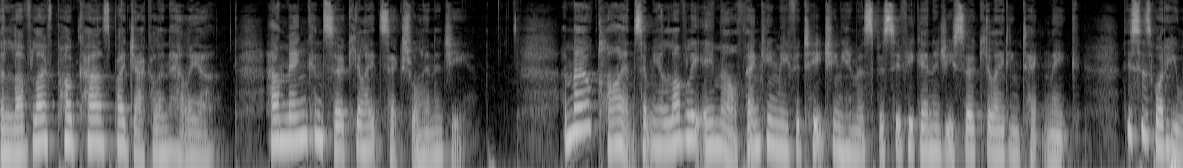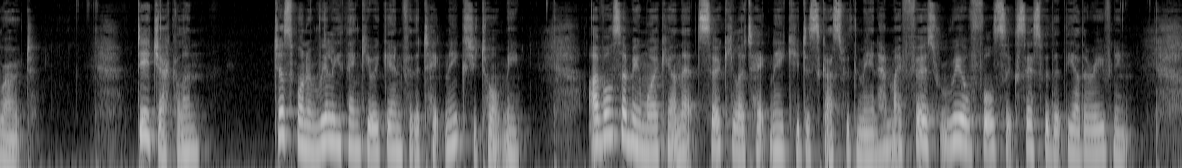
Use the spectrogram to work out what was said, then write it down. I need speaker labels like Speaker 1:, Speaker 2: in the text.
Speaker 1: The Love Life podcast by Jacqueline Hellyer How Men Can Circulate Sexual Energy. A male client sent me a lovely email thanking me for teaching him a specific energy circulating technique. This is what he wrote Dear Jacqueline, just want to really thank you again for the techniques you taught me. I've also been working on that circular technique you discussed with me and had my first real full success with it the other evening.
